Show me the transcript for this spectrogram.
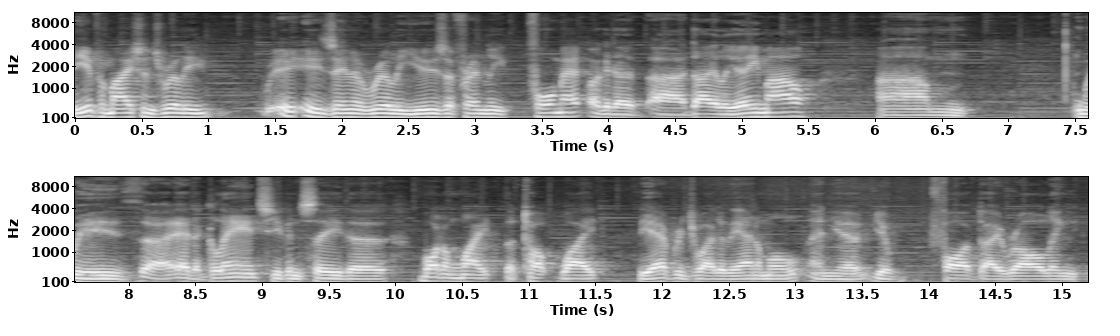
The information's really is in a really user-friendly format. I get a uh, daily email. Um, with uh, at a glance you can see the bottom weight, the top weight, the average weight of the animal and your, your five day rolling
